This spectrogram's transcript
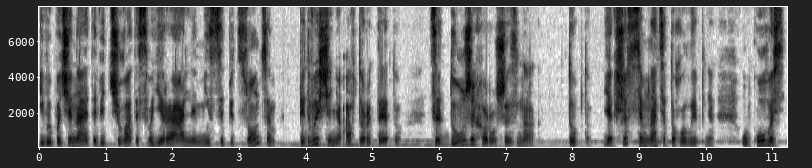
і ви починаєте відчувати своє реальне місце під сонцем, підвищення авторитету це дуже хороший знак. Тобто, якщо з 17 липня у когось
